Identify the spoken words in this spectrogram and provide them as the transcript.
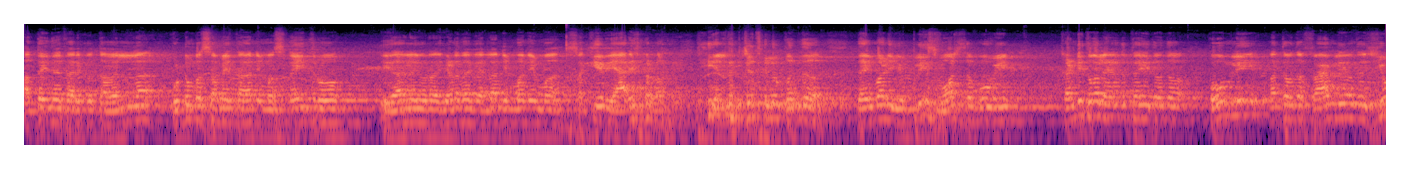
ಹದಿನೈದನೇ ತಾರೀಕು ತಾವೆಲ್ಲ ಕುಟುಂಬ ಸಮೇತ ನಿಮ್ಮ ಸ್ನೇಹಿತರು ಈಗಾಗಲೇ ಇವರು ಹೇಳಿದಾಗ ಎಲ್ಲ ನಿಮ್ಮ ನಿಮ್ಮ ಸಖೀರು ಯಾರಿದ್ದಾರೋ ಎಲ್ಲರ ಜೊತೆಲೂ ಬಂದು ದಯಮಾಡಿ you please watch the movie ಖಂಡಿತವಾಗ್ಲೂ ಏನಾಗುತ್ತೆ ಇದೊಂದು ಹೋಮ್ಲಿ ಮತ್ತು ಒಂದು ಫ್ಯಾಮಿಲಿ ಒಂದು ಹ್ಯೂ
